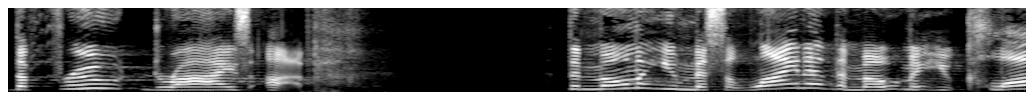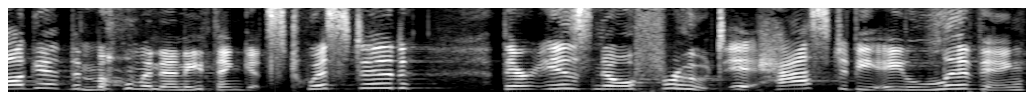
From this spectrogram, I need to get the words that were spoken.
the fruit dries up. The moment you misalign it, the moment you clog it, the moment anything gets twisted, there is no fruit. It has to be a living,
